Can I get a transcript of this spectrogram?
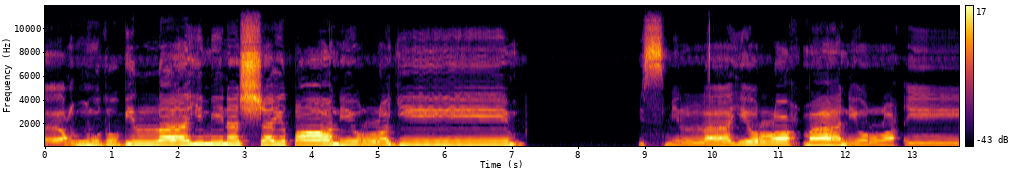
أعوذ بالله من الشيطان الرجيم بسم الله الرحمن الرحيم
